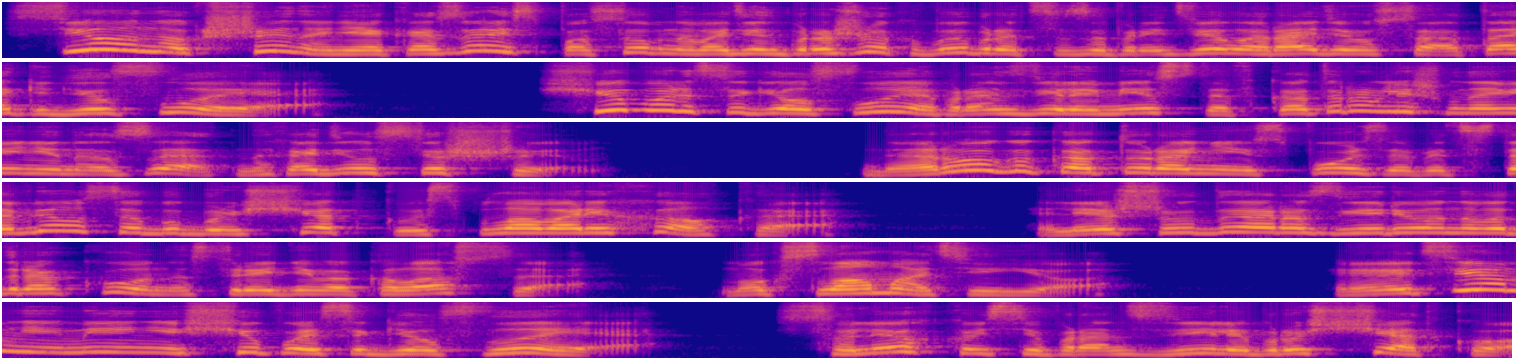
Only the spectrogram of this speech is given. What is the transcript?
Силы ног Шина не оказались способны в один прыжок выбраться за пределы радиуса атаки Гилслея. Щупальца Гилслея пронзили место, в котором лишь мгновение назад находился Шин. Дорога, которую они использовали, представляла собой брусчатку из сплава Орехалка. Лишь удар разъяренного дракона среднего класса мог сломать ее. И тем не менее щупальца Гилслея с легкостью пронзили брусчатку.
